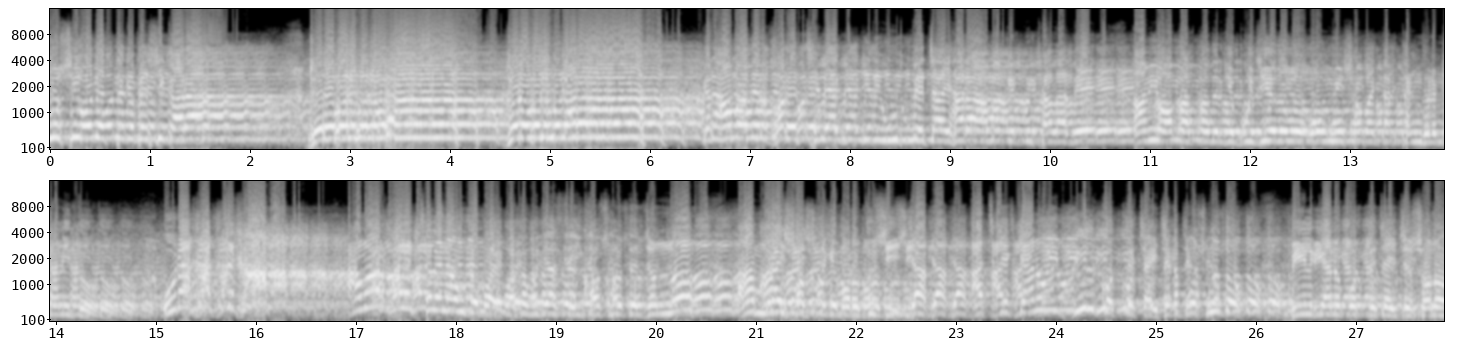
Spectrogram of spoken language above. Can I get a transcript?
দোষী ওদের থেকে বেশি কারা? জোরে বলে বলো জোরে বলে বলো কেন আমার জানতে চাই হারা, আমাকে একটু ঠেলা দে। আমি অকাপ তোদেরকে বুঝিয়ে দেবো, অমনি সবাই তার ঠ্যাং ধরে টানিত। ওরা খাচ্ছে আমার ঘরের ছেলে না উঠে পড়ে। কথা বুঝে আসছে এই খসলতের জন্য? আমরাই সব থেকে বড় দোষী। আজকে কেন বিল করতে চাইছে? এটা প্রশ্ন তো। বিল কেন করতে চাইছে শোনো।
